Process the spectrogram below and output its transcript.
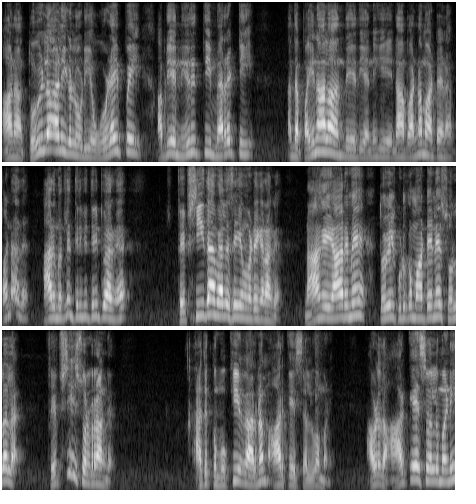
ஆனால் தொழிலாளிகளுடைய உழைப்பை அப்படியே நிறுத்தி மிரட்டி அந்த பதினாலாம் தேதி அன்னைக்கு நான் பண்ண மாட்டேன். நான் பண்ணாத. ஆரம்பத்துலேயும் திருப்பி திருப்பி பாருங்க. பெப்சி தான் வேலை செய்ய மாட்டேங்கிறாங்க. நாங்கள் யாருமே தொழில் கொடுக்க மாட்டேனே சொல்லலை. பெப்சி சொல்கிறாங்க அதுக்கு முக்கிய காரணம் ஆர்கே செல்வமணி. அவ்வளோதான் ஆர்கே செல்வமணி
